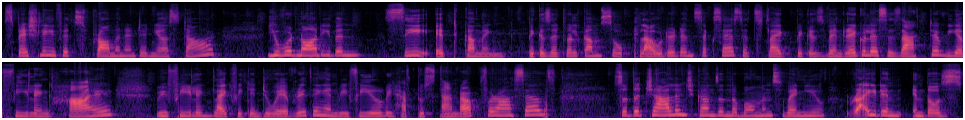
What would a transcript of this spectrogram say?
especially if it's prominent in your star. You would not even see it coming because it will come so clouded in success. It's like because when Regulus is active, we are feeling high, we're feeling like we can do everything, and we feel we have to stand up for ourselves. So the challenge comes in the moments when you, right in, in those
